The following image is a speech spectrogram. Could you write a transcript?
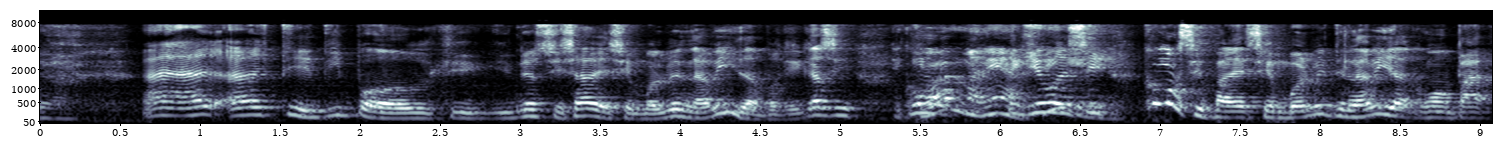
yo. A, a- a este tipo que, no se sabe desenvolver en la vida, porque casi... Es es que así. decís, ¿cómo hace para desenvolverte en la vida? Como para,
